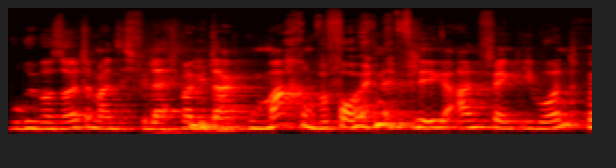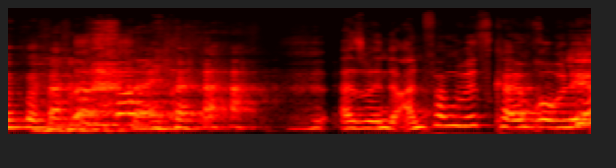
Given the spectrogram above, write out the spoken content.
Worüber sollte man sich vielleicht mal Gedanken machen, bevor man in der Pflege anfängt, Yvonne? Nein. Also wenn du anfangen willst, kein Problem.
